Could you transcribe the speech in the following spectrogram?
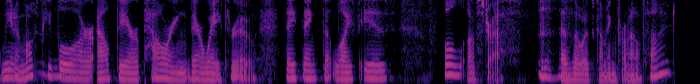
You know, most mm-hmm. people are out there powering their way through. They think that life is full of stress mm-hmm. as though it's coming from outside,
